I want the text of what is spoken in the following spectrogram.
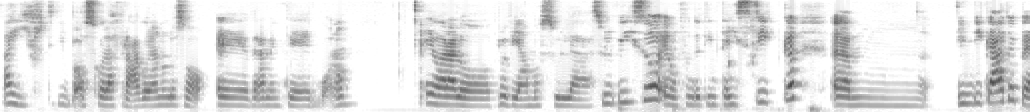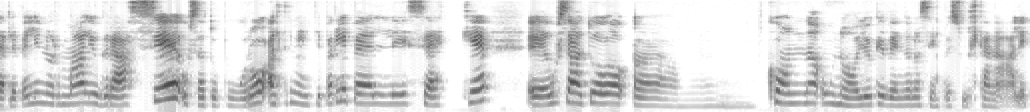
ai frutti di bosco, la fragola, non lo so, è veramente buono. E ora lo proviamo sul, sul viso, è un fondotinta in stick, um, indicato per le pelli normali o grasse, usato puro, altrimenti per le pelli secche, eh, usato um, con un olio che vendono sempre sul canale.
